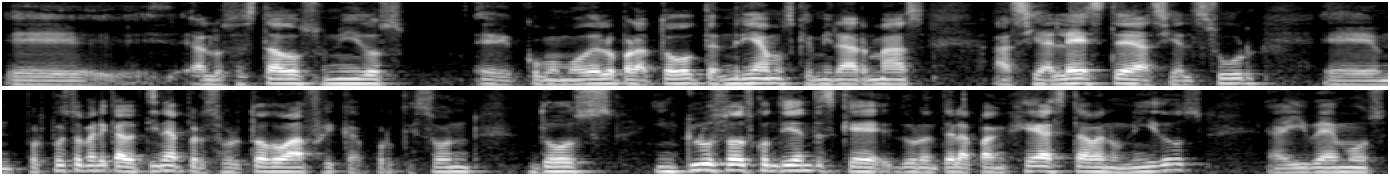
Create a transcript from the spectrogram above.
eh, a los Estados Unidos eh, como modelo para todo, tendríamos que mirar más hacia el este, hacia el sur, eh, por supuesto América Latina, pero sobre todo África, porque son dos, incluso dos continentes que durante la Pangea estaban unidos. Ahí vemos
